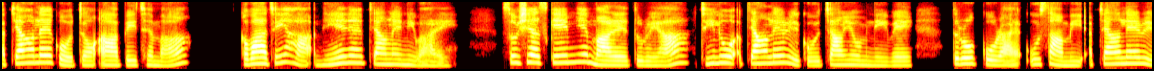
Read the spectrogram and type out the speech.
အပြောင်းလဲကိုတွန်းအားပေးခြင်းပါ။ကဘာကြီးဟာအမြဲတမ်းပြောင်းလဲနေပါတယ်။ social skill မြင့်မာတဲ့သူတွေဟာဒီလိုအပြောင်းလဲတွေကိုကြောင်းရွံ့မနေပဲသူတို့ကိုယ်တိုင်ဥဆောင်ပြီးအပြောင်းလဲတွေ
